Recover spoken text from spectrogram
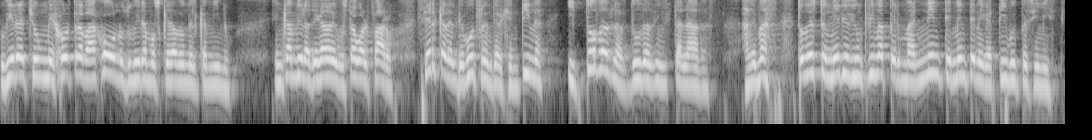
hubiera hecho un mejor trabajo o nos hubiéramos quedado en el camino. En cambio, la llegada de Gustavo Alfaro, cerca del debut frente a Argentina, y todas las dudas instaladas. Además, todo esto en medio de un clima permanentemente negativo y pesimista.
